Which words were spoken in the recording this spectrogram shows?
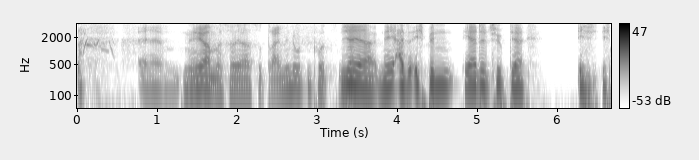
ähm, Naja, man soll ja so drei Minuten putzen. ja, ja, nee, also ich bin eher der Typ, der ich, ich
